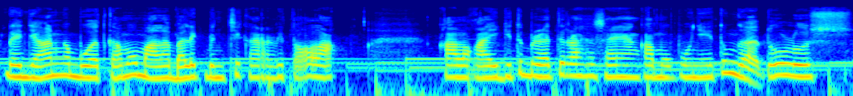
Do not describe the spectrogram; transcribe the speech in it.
Dan jangan ngebuat kamu malah balik benci karena ditolak. Kalau kayak gitu berarti rasa sayang yang kamu punya itu gak tulus.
